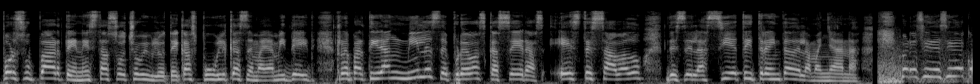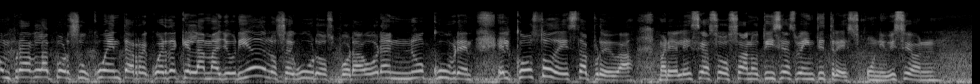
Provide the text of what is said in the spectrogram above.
Por su parte, en estas ocho bibliotecas públicas de Miami-Dade repartirán miles de pruebas caseras este sábado desde las 7 y 30 de la mañana. Si decide comprarla por su cuenta, recuerde que la mayoría de los seguros por ahora no cubren el costo de esta prueba. María Alesia Sosa, Noticias 23, Univisión.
